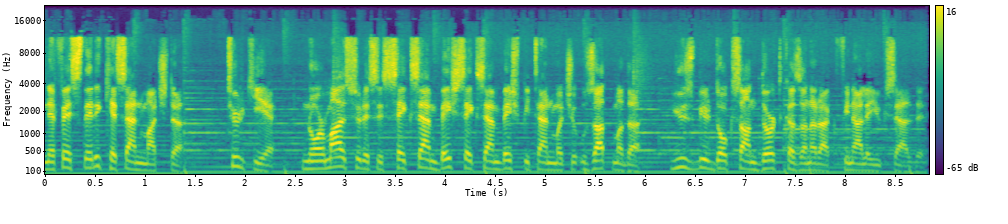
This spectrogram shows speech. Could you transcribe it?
Nefesleri kesen maçta Türkiye normal süresi 85-85 biten maçı uzatmada 101-94 kazanarak finale yükseldi.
